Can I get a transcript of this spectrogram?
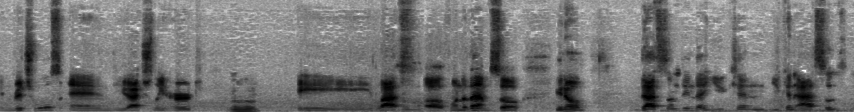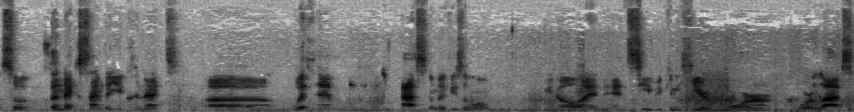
in rituals, and you actually heard Mhm. a laugh of one of them. So you know that's something that you can you can ask. So, so the next time that you connect uh, with him, ask him if he's alone. You know, and, and see if you can hear more more laughs.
